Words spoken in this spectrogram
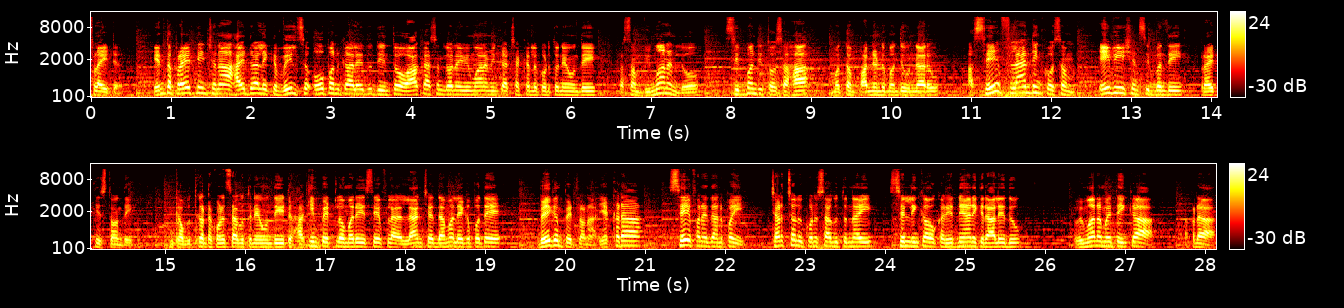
ఫ్లైట్. ఎంత ప్రయత్నించినా హైడ్రాలిక్ వీల్స్ ఓపెన్ కాలేదు. దీంతో ఆకాశంలోనే విమానం ఇంకా చక్కర్లు కొడుతూనే ఉంది. ప్రస్తుతం విమానంలో సిబ్బందితో సహా మొత్తం పన్నెండు మంది ఉన్నారు. ఆ సేఫ్ ల్యాండింగ్ కోసం ఏవియేషన్ సిబ్బంది ప్రయత్నిస్తోంది. ఇంకా ఉత్కంఠ కొనసాగుతూనే ఉంది. ఇటు హకీంపేటలో మరి సేఫ్ ల్యాండ్ చేద్దామా? లేకపోతే బేగంపేటలోనా? ఎక్కడ సేఫ్ అనే దానిపై చర్చలు కొనసాగుతున్నాయి. సెల్ ఇంకా ఒక నిర్ణయానికి రాలేదు. విమానం అయితే ఇంకా అక్కడ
